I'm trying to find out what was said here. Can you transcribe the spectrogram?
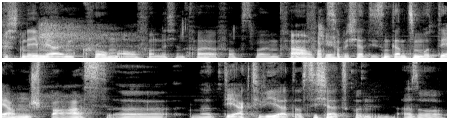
ich nehme ja im Chrome auf und nicht im Firefox, weil im Firefox ah, okay. habe ich ja diesen ganzen modernen Spaß äh, ne, deaktiviert aus Sicherheitsgründen. Also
